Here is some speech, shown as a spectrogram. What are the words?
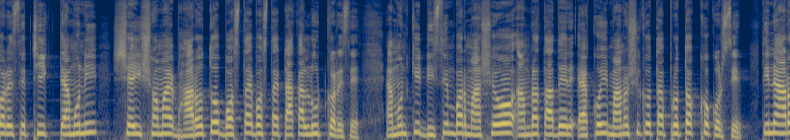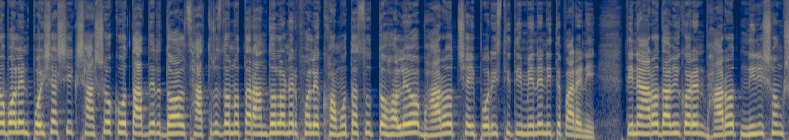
করেছে ঠিক তেমনি সেই সময় ভারতও বস্তায় বস্তায় টাকা লুট করেছে। এমনকি ডিসেম্বর মাসেও আমরা তাদের একই মানসিকতা প্রত্যক্ষ করছি। তিনি আরও বলেন পৈশাসিক শাসক ও তাদের দল ছাত্র জনতার আন্দোলনের ফলে ক্ষমতাচ্যুত হলেও ভারত সেই পরিস্থিতি মেনে নিতে পারেনি। তিনি আরও দাবি করেন, ভারত নৃশংস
